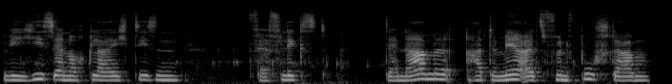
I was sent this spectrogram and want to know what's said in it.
Wie hieß er noch gleich, diesen verflixt? Der Name hatte mehr als fünf Buchstaben,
